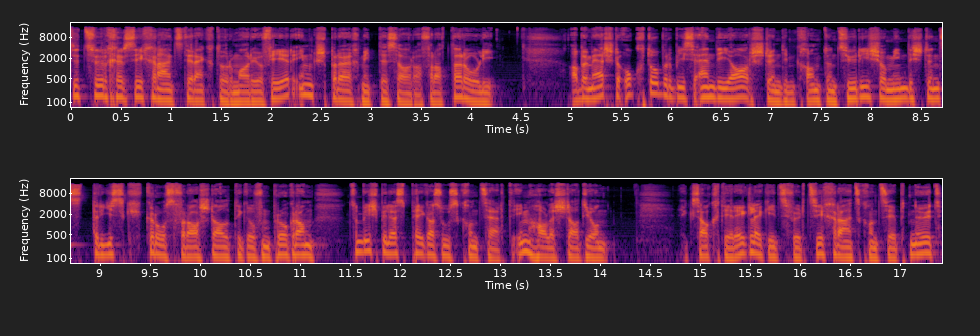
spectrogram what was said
Der Zürcher Sicherheitsdirektor Mario Fehr im Gespräch mit Sarah Frattaroli. Aber am 1. Oktober bis Ende Jahr stehen im Kanton Zürich schon mindestens 30 Grossveranstaltungen auf dem Programm, zum Beispiel ein Pegasus-Konzert im Hallenstadion. Exakte Regeln gibt es für das Sicherheitskonzept nicht.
